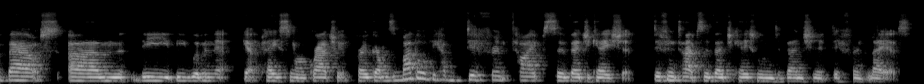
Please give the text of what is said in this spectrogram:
about um, the, the women that get placed in our graduate programs. And by the way, we have different types of education, different types of educational intervention at different layers.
